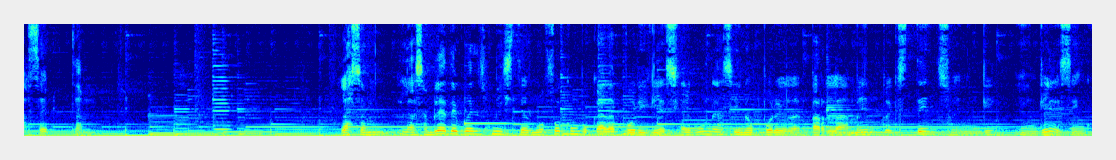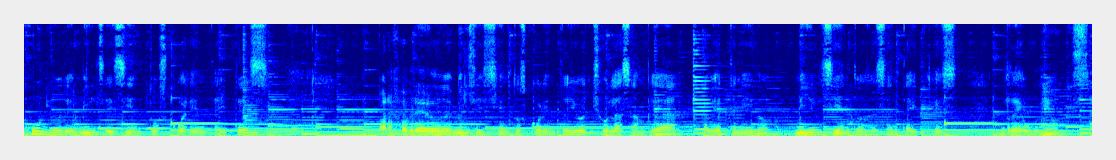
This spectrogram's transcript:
aceptan. La, Asamblea de Westminster no fue convocada por iglesia alguna, sino por el Parlamento extenso en inglés en junio de 1643. Para febrero de 1648 la Asamblea había tenido 1163 reuniones.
